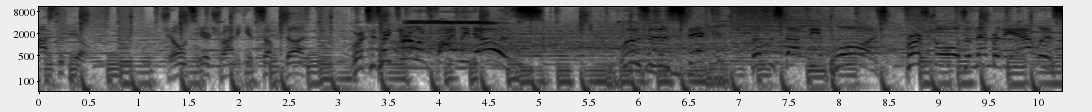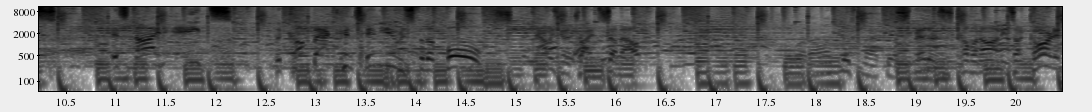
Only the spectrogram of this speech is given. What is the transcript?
Costabile. Jones here trying to get something done. Works his way through and finally does. Loses his stick, doesn't stop the applause. First goal as a member of the Atlas. It's 9-8. The comeback continues for the Bulls. Now he's gonna try and sub out. Smithers is coming on, he's unguarded.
